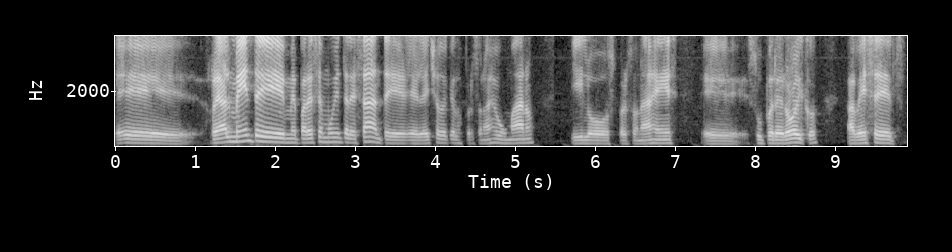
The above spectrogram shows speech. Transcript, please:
Eh, realmente me parece muy interesante el hecho de que los personajes humanos y los personajes eh, superheroicos, a veces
